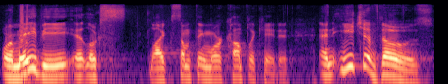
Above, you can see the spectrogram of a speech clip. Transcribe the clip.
Or maybe it looks like something more complicated. And each of those,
